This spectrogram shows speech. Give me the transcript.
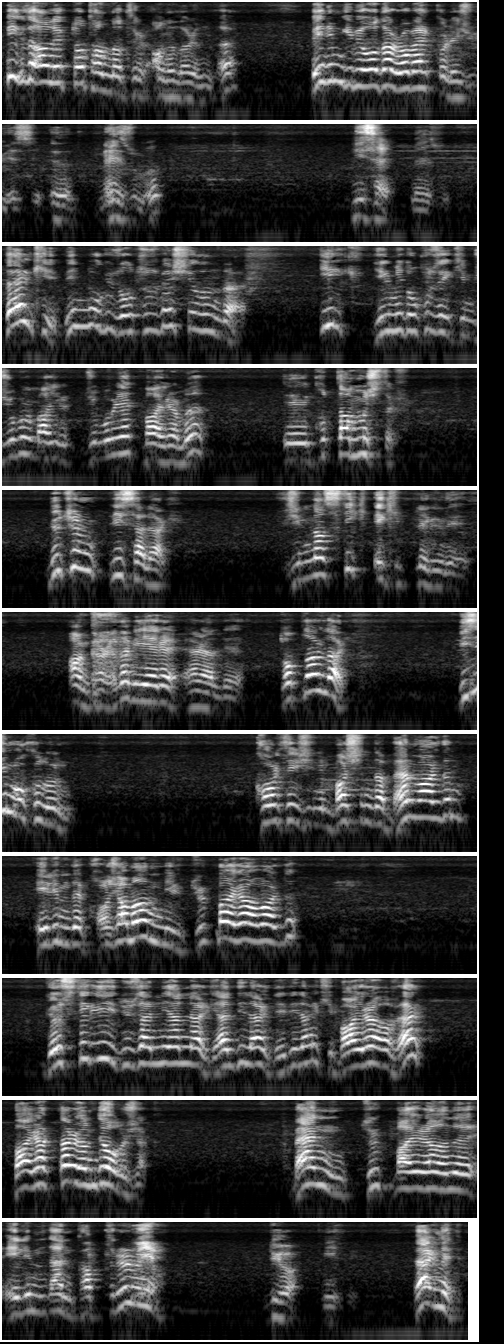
Bir de anekdot anlatır anılarında. Benim gibi o da Robert Kolej üyesi, e, mezunu. Lise mezunu. Der ki 1935 yılında ilk 29 Ekim Cumhur Cumhuriyet Bayramı e, kutlanmıştır. Bütün liseler jimnastik ekiplerini Ankara'da bir yere herhalde toplarlar. Bizim okulun kortejinin başında ben vardım. Elimde kocaman bir Türk bayrağı vardı. Gösteriyi düzenleyenler geldiler dediler ki bayrağı ver, bayraklar önde olacak. Ben Türk bayrağını elimden kaptırır mıyım? diyor Mihri. Vermedim.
